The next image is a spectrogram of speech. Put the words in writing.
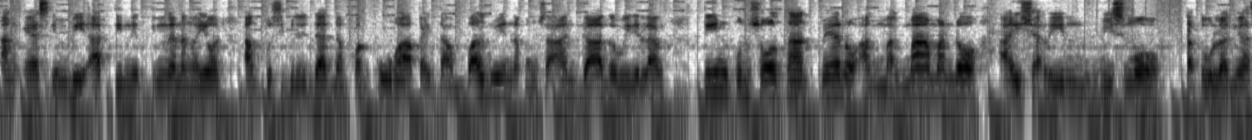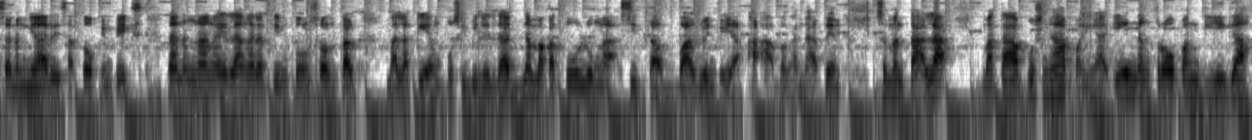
ang SMB at tinitingnan na ngayon ang posibilidad ng pagkuha kay Tab Baldwin na kung saan gagawin nilang team consultant pero ang magmamando ay siya rin mismo. Katulad nga sa nangyari sa Token Picks na nangangailangan ng team consultant, malaki ang posibilidad na makatulong nga si Tab Baldwin kaya aabangan natin. Samantala, matapos nga pahihain ng tropang giga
